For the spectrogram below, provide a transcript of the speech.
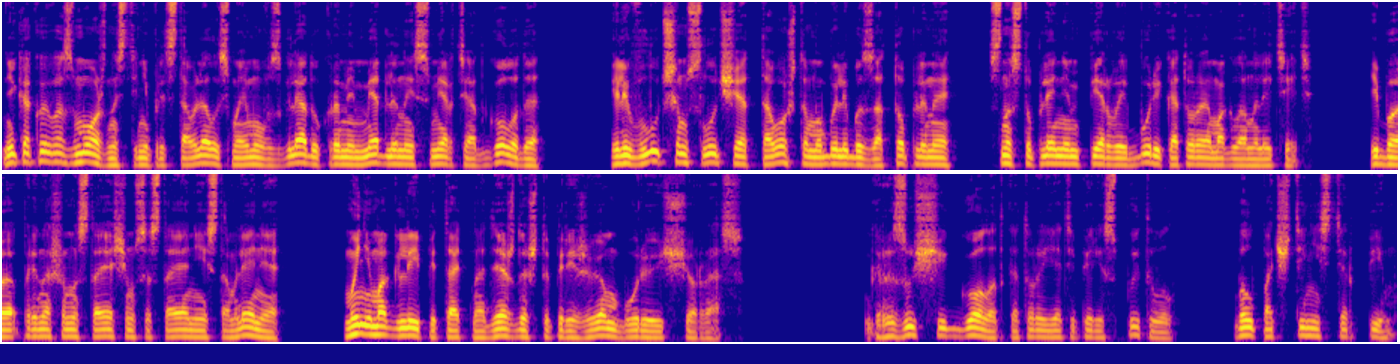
Никакой возможности не представлялось моему взгляду, кроме медленной смерти от голода или в лучшем случае от того, что мы были бы затоплены с наступлением первой бури, которая могла налететь, ибо при нашем настоящем состоянии истомления мы не могли питать надежды, что переживем бурю еще раз. Грызущий голод, который я теперь испытывал, был почти нестерпим,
